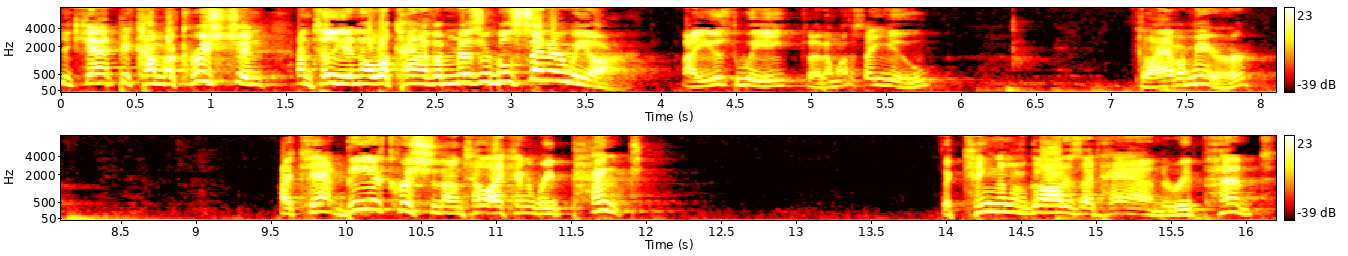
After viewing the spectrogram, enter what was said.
You can't become a Christian until you know what kind of a miserable sinner we are. I used we, because I don't want to say you, because I have a mirror. I can't be a Christian until I can repent. The kingdom of God is at hand. Repent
